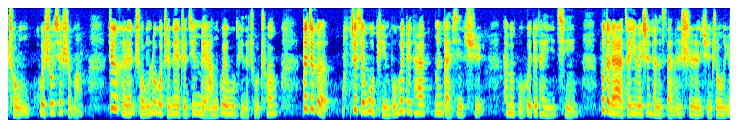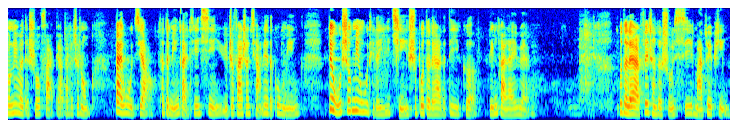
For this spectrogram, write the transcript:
虫会说些什么。这个可怜虫路过陈列着精美昂贵物品的橱窗，但这个。这些物品不会对他们感兴趣，他们不会对他移情。波德莱尔在意味深长的散文诗人群中，用另外的说法表达了这种拜物教。他的敏感天性与之发生强烈的共鸣。对无生命物体的移情是波德莱尔的第一个灵感来源。波德莱尔非常的熟悉麻醉品，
